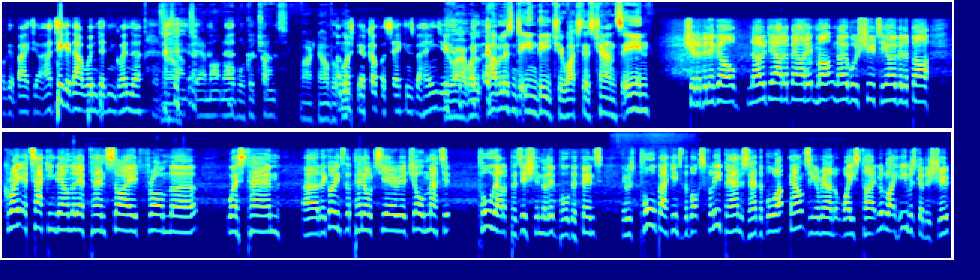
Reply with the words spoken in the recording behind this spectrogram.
I'll get back to it. I take it that one didn't go in there. No. Chance, yeah, Mark Noble, good chance. Mark Noble. I must be a couple of seconds behind you. You are. Well, have a listen to Ian Beach, who watched this chance. Ian. Should have been a goal, no doubt about it. Mark Noble shooting over the bar. Great attacking down the left hand side from uh, West Ham. Uh, they got into the penalty area. Joel Matip pulled out of position in the Liverpool defence. It was pulled back into the box. Felipe Anderson had the ball up, bouncing around at waist height. Looked like he was going to shoot,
